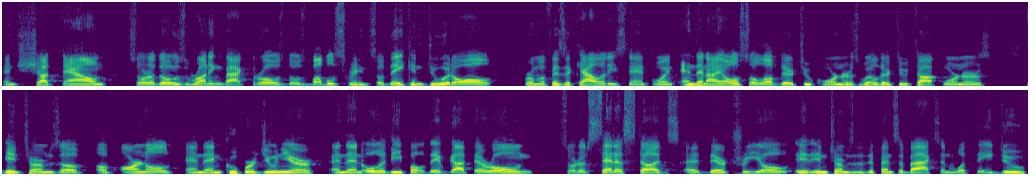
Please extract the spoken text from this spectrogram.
and shut down sort of those running back throws, those bubble screens. So they can do it all from a physicality standpoint. And then I also love their two corners, Will. Their two top corners in terms of, of Arnold and then Cooper Jr. and then Oladapo. They've got their own sort of set of studs, uh, their trio in, in terms of the defensive backs. And what they do,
